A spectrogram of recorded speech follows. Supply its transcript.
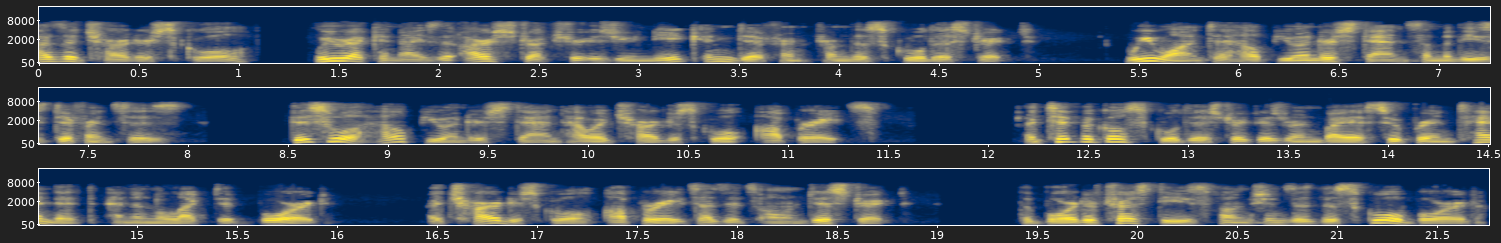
As a charter school, we recognize that our structure is unique and different from the school district. We want to help you understand some of these differences. This will help you understand how a charter school operates. A typical school district is run by a superintendent and an elected board. A charter school operates as its own district. The Board of Trustees functions as the school board,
